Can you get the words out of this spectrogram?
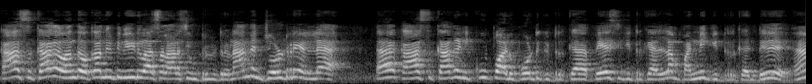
காசுக்காக வந்து உட்காந்துட்டு வீடு வாசல் அலசி விட்டுக்கிட்டு நான் தான் சொல்றேன்ல. அஹ், காசுக்காக நீ கூப்பாடு போட்டுக்கிட்டு இருக்க பேசிக்கிட்டு இருக்க எல்லாம் பண்ணிக்கிட்டு இருக்கண்டு ஆ?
